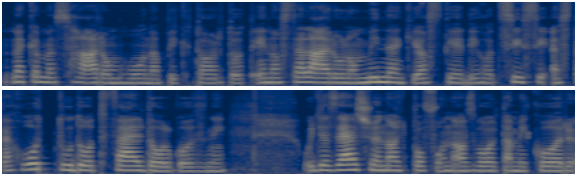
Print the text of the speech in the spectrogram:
nekem ez három hónapig tartott. Én azt elárulom, mindenki azt kérdi, hogy Sziszi, ezt te hogy tudod feldolgozni? Ugye az első nagy pofon az volt, amikor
